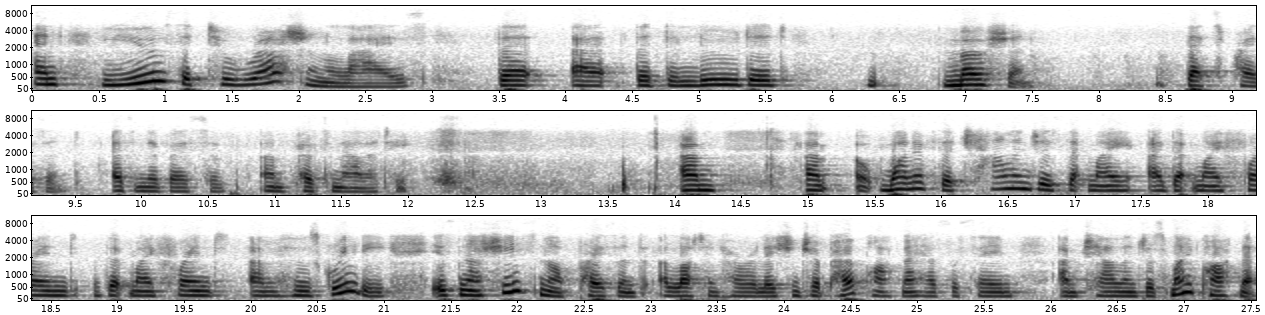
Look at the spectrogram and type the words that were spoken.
and use it to rationalize the, uh, the deluded motion that's present as an aversive um, personality. Um, um, uh, one of the challenges that my uh, that my friend that my friend um, who's greedy is now she's not present a lot in her relationship. Her partner has the same um, challenge as my partner,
